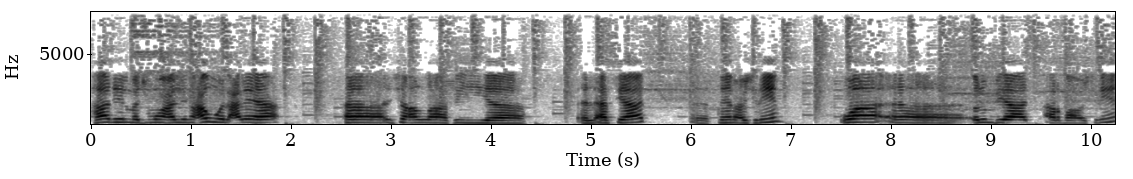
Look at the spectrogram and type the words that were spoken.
هذه المجموعه اللي نعول عليها آه إن شاء الله في آه الأسياد آه 22 واولمبياد 24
